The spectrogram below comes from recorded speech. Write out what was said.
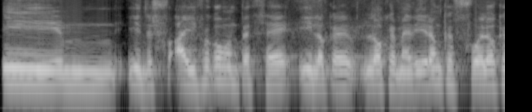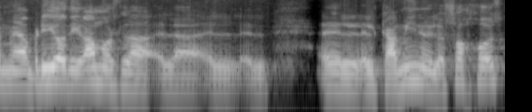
y, y, entonces ahí fue como empecé y lo que, lo que me dieron, que fue lo que me abrió, digamos, la, el, el, el, camino y los ojos,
